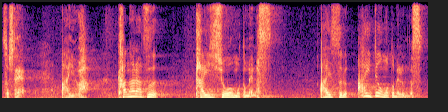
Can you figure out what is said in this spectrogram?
そして愛は必ず対象を求めます。愛する相手を求めるんです。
